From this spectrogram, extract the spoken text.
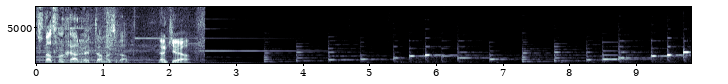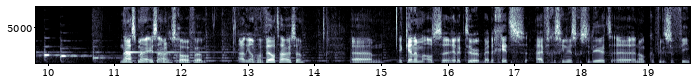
Stad van Goud bij Thomas Rap. Dankjewel. Naast mij is aangeschoven Adriaan van Veldhuizen. Ehm, ik ken hem als eh, redacteur bij De Gids. Hij heeft geschiedenis gestudeerd eh, en ook filosofie.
